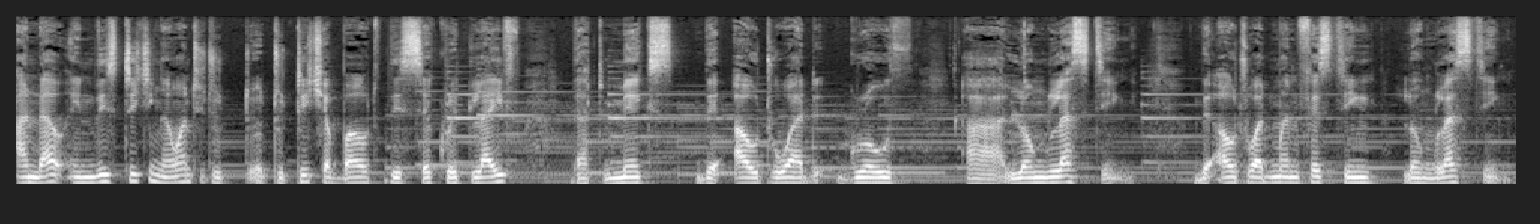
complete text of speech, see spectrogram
And in this teaching, I want you to, to, to, teach about this secret life that makes the outward growth uh, long lasting, the outward manifesting long lasting.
